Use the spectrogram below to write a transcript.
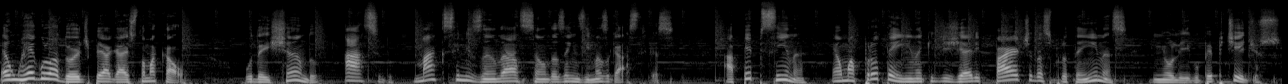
é um regulador de pH estomacal, o deixando ácido, maximizando a ação das enzimas gástricas. A pepsina é uma proteína que digere parte das proteínas em oligopeptídeos.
